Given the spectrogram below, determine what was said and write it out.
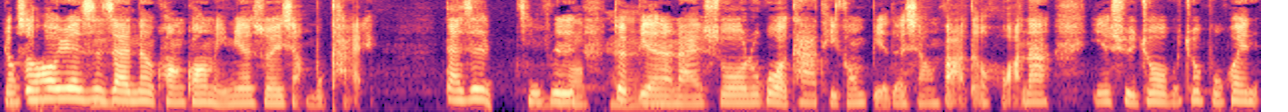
有时候越是在那个框框里面，所以想不开。但是其实对别人来说，如果他提供别的想法的话，那也许就就不会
